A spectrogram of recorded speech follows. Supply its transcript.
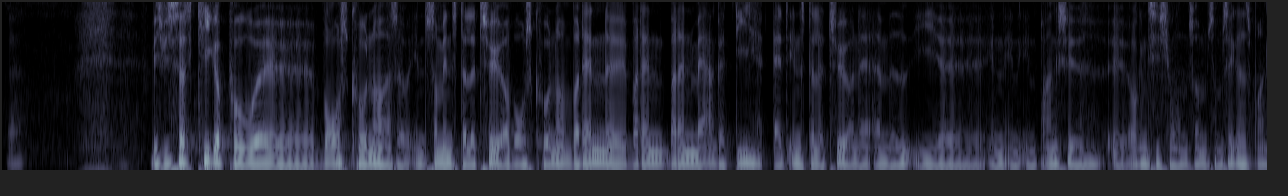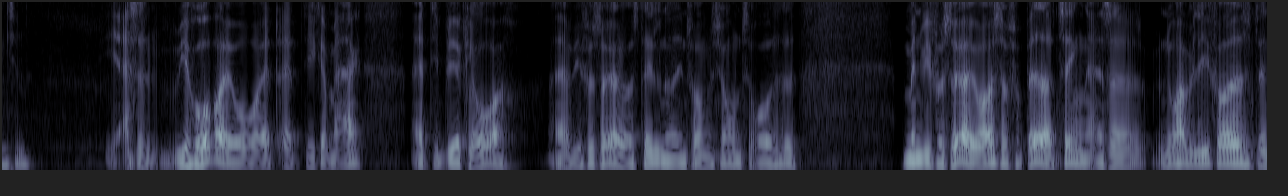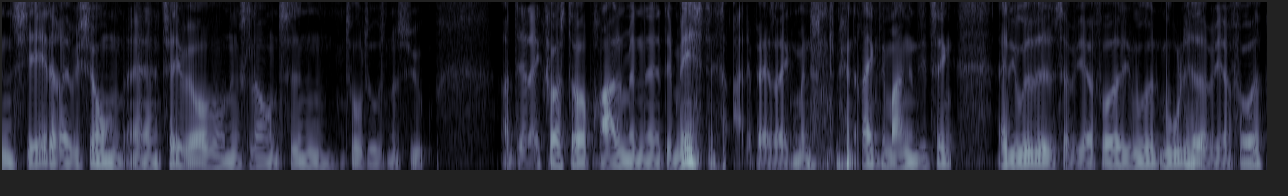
Ja. Hvis vi så kigger på øh, vores kunder, altså in, som installatører, vores kunder, hvordan, øh, hvordan, hvordan mærker de, at installatørerne er med i øh, en, en, en brancheorganisation øh, som, som sikkerhedsbranchen? Ja, altså, vi håber jo, at, at de kan mærke, at de bliver klogere. Ja, vi forsøger jo at stille noget information til rådighed. Men vi forsøger jo også at forbedre tingene. Altså, nu har vi lige fået den 6. revision af tv-overvågningsloven siden 2007. Og det er da ikke for at stå og prale, men øh, det meste, nej det passer ikke, men, men rigtig mange af de ting, af de udvidelser, vi har fået, de muligheder, vi har fået,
